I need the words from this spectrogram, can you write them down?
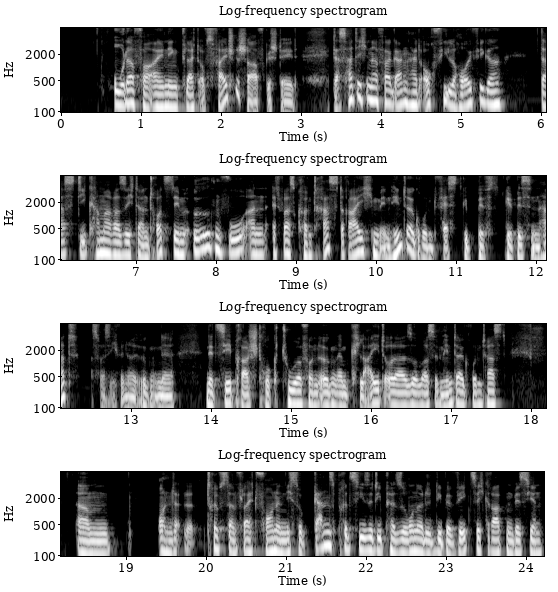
Oder vor allen Dingen vielleicht aufs falsche Scharf gestellt. Das hatte ich in der Vergangenheit auch viel häufiger, dass die Kamera sich dann trotzdem irgendwo an etwas kontrastreichem im Hintergrund festgebissen hat. Was weiß ich, wenn du irgendeine eine Zebrastruktur von irgendeinem Kleid oder sowas im Hintergrund hast. Ähm, und äh, triffst dann vielleicht vorne nicht so ganz präzise die Person oder die bewegt sich gerade ein bisschen.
